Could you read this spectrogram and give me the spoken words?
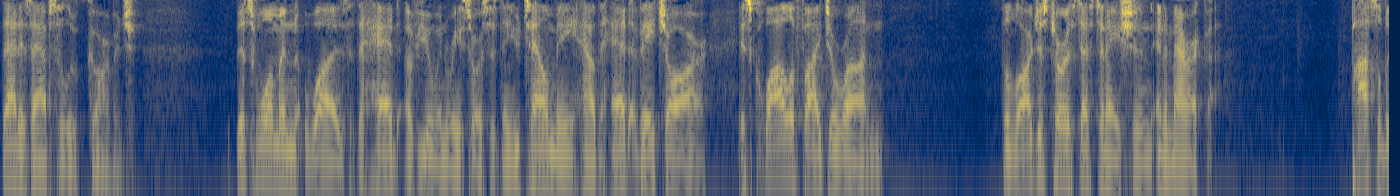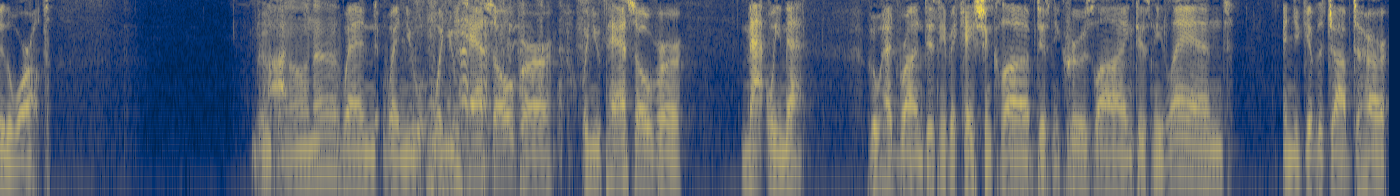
That is absolute garbage. This woman was the head of human resources. Now, you tell me how the head of HR is qualified to run the largest tourist destination in America, possibly the world. Moving uh, on up. When when you when you pass over when you pass over Matt Ouimet, who had run Disney Vacation Club, Disney Cruise Line, Disneyland, and you give the job to her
